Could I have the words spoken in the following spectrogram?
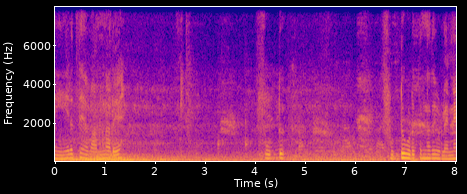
നേരത്തെ വന്നതേ. ഫുഡ്. ഫുഡ് കൊടുക്കുന്നതേ ഉള്ളൂ. എന്നെ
